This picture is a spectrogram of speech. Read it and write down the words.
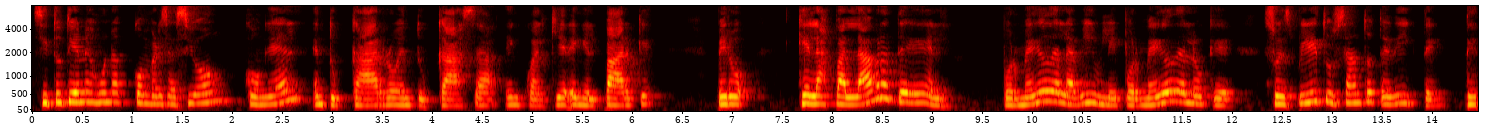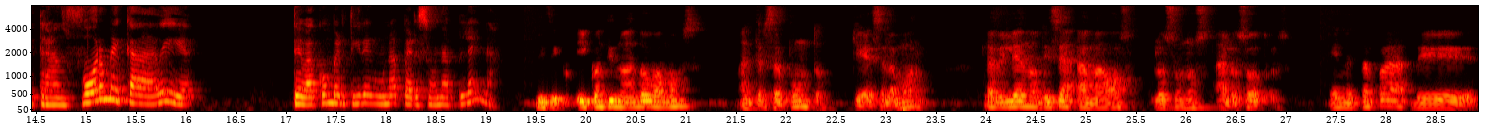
si tú tienes una conversación con él en tu carro, en tu casa, en cualquier, en el parque, pero que las palabras de él, por medio de la Biblia y por medio de lo que su Espíritu Santo te dicte, te transforme cada día, te va a convertir en una persona plena. Y continuando, vamos al tercer punto, que es el amor. La Biblia nos dice, amaos los unos a los otros. En la etapa de,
